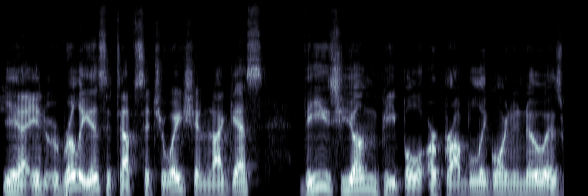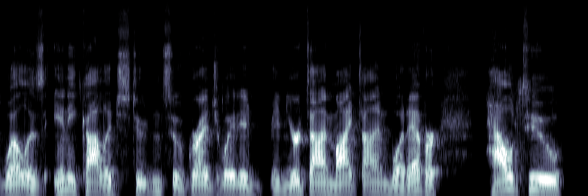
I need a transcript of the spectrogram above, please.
Yeah, it really is a tough situation, and I guess these young people are probably going to know as well as any college students who have graduated in your time, my time, whatever, how to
